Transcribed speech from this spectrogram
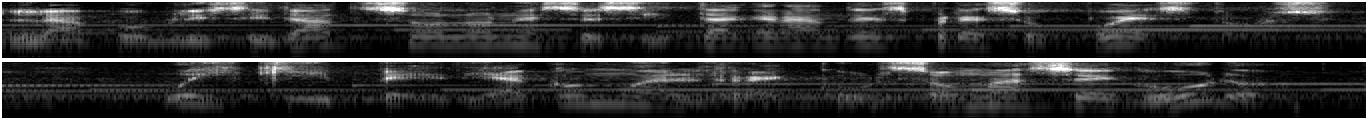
La publicidad solo necesita grandes presupuestos. Wikipedia como el recurso más seguro.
